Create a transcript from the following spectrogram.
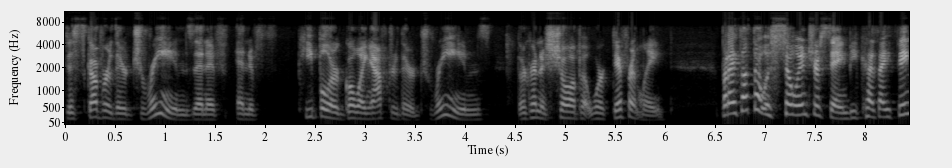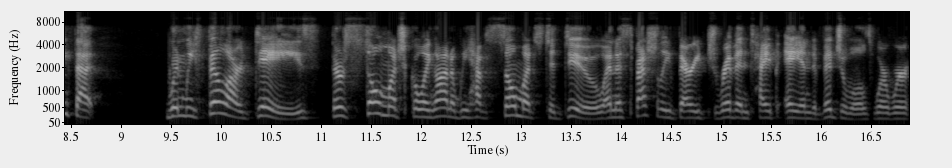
discover their dreams, and if and if people are going after their dreams, they're going to show up at work differently. But I thought that was so interesting because I think that when we fill our days, there's so much going on and we have so much to do, and especially very driven type A individuals where we're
